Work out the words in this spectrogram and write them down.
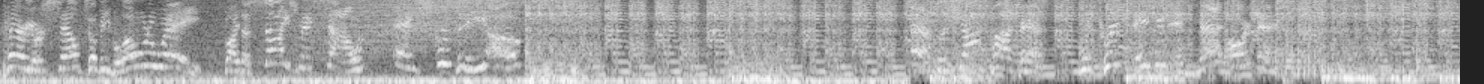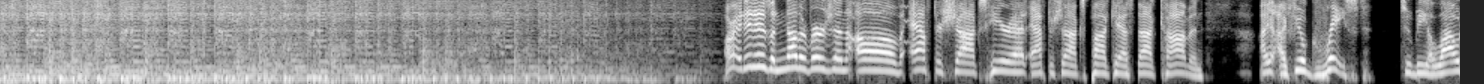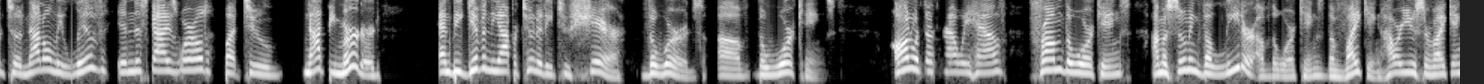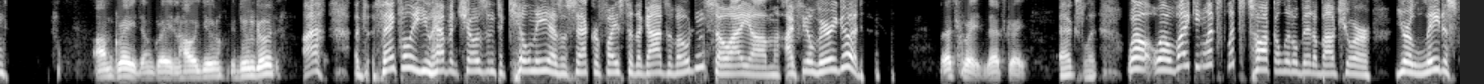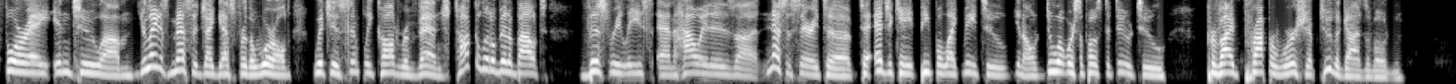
Prepare yourself to be blown away by the seismic sounds and scrutiny of. Aftershocks Podcast with Chris Aiken and Matt Hartnett. All right, it is another version of Aftershocks here at aftershockspodcast.com. And I, I feel graced to be allowed to not only live in this guy's world, but to not be murdered and be given the opportunity to share the words of the Warkings. On with us now, we have from the Warkings. I'm assuming the leader of the Warkings, the Viking. How are you, Sir Viking? I'm great. I'm great. And how are you? You're doing good? Ah, uh, th- thankfully you haven't chosen to kill me as a sacrifice to the gods of Odin, so I um I feel very good. That's great. That's great. Excellent. Well, well, Viking, let's let's talk a little bit about your your latest foray into um your latest message, I guess, for the world, which is simply called revenge. Talk a little bit about this release and how it is uh, necessary to to educate people like me to you know do what we're supposed to do to provide proper worship to the gods of Odin.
